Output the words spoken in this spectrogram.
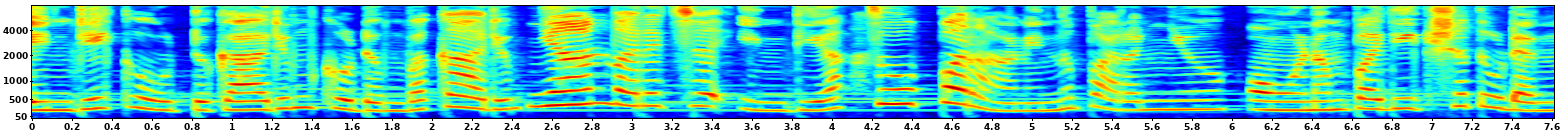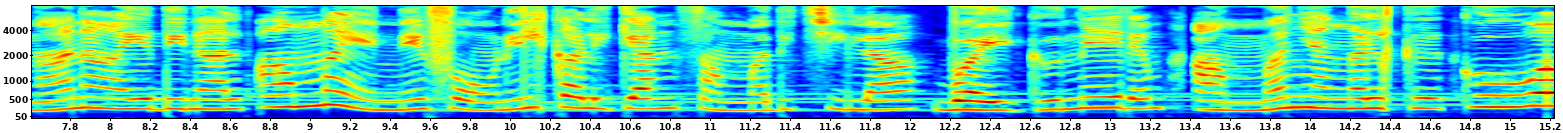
എന്റെ കൂട്ടുകാരും കുടുംബക്കാരും ഞാൻ വരച്ച ഇന്ത്യ സൂപ്പർ ആണെന്ന് പറഞ്ഞു. ഓണം പരീക്ഷ തുടങ്ങാനായതിനാൽ അമ്മ എന്നെ ഫോണിൽ കളിക്കാൻ സമ്മതിച്ചില്ല. വൈകുന്നേരം അമ്മ ഞങ്ങൾക്ക് കൂവ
